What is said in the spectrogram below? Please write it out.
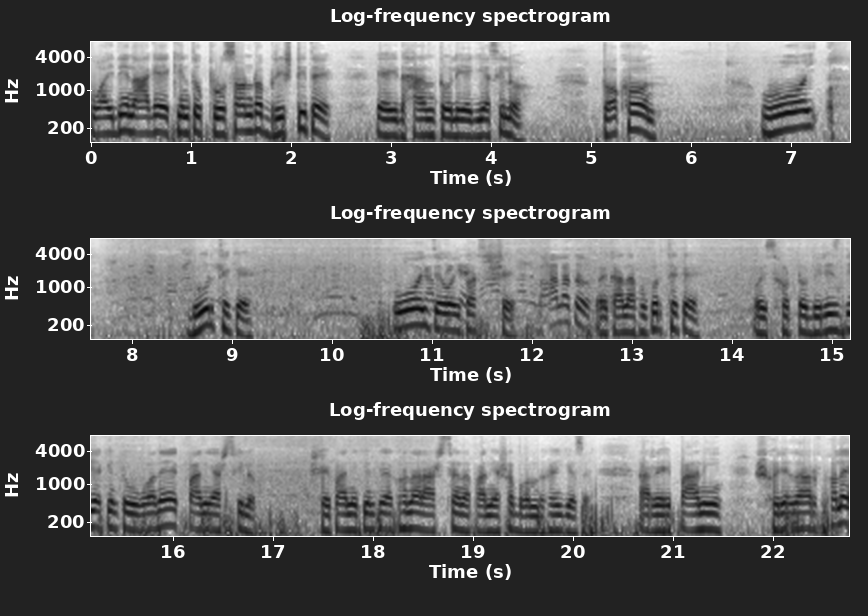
কয়দিন আগে কিন্তু প্রচণ্ড বৃষ্টিতে এই ধান তলিয়ে গিয়েছিল। তখন ওই দূর থেকে ওই যে ওই পাশে ভালো তো। ওই কানাপুকুর থেকে ওই ছোট্ট ব্রিজ দিয়ে কিন্তু অনেক পানি আসছিল। সেই পানি কিন্তু এখন আর আসছে না, পানি আসা বন্ধ হয়ে গেছে। আর এই পানি সরে যাওয়ার ফলে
